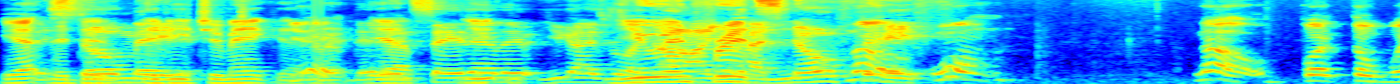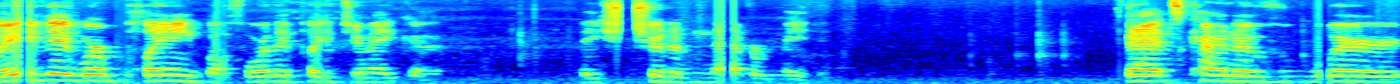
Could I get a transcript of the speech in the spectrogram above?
yeah, they they, still did. made They beat. Jamaica. Yeah, They yeah. didn't say that. You- they, you guys were you like, and "Ah, you Fritz." had no No, faith. well, no, but the way they were playing before they played Jamaica, they should have never made it. That's kind of where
